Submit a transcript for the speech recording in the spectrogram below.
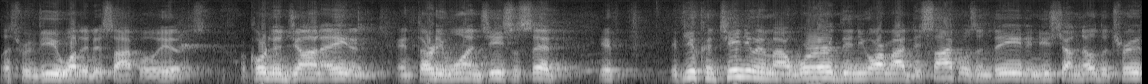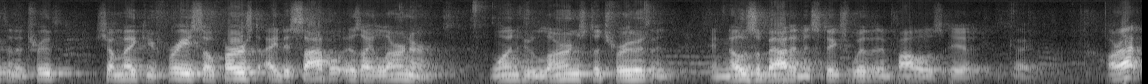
Let's review what a disciple is. According to John 8 and, and 31, Jesus said, if, if you continue in my word, then you are my disciples indeed, and you shall know the truth, and the truth shall make you free. So, first, a disciple is a learner, one who learns the truth and, and knows about it and sticks with it and follows it. Okay. All right?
